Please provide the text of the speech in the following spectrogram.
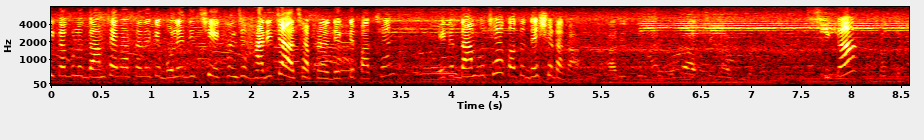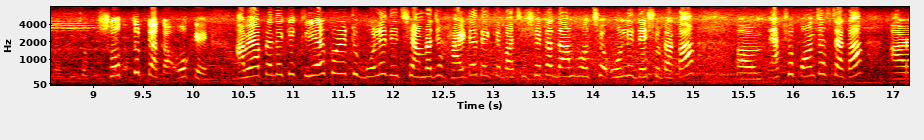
শিকাগুলোর দামটা আমি আপনাদেরকে বলে দিচ্ছি। এখানে যে হাড়িটা আছে আপনারা দেখতে পাচ্ছেন। এটার দাম হচ্ছে কত? দেড়শো টাকা। শিকা সত্তর টাকা ওকে। আমি আপনাদেরকে ক্লিয়ার করে একটু বলে দিচ্ছি আমরা যে হাইটা দেখতে পাচ্ছি সেটার দাম হচ্ছে অনলি দেড়শো টাকা একশো পঞ্চাশ টাকা। আর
